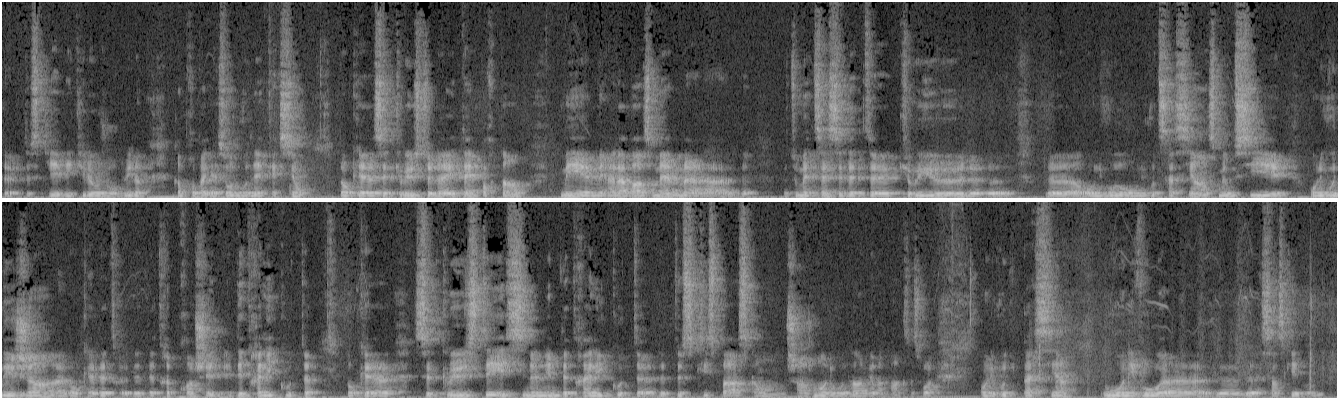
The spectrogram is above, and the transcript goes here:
de, ce qui est véhiculé aujourd'hui comme propagation au niveau de l'infection. Donc, cette curiosité-là est importante. Mais, mais à la base même euh, de, tout médecin, c'est d'être euh, curieux de, au, niveau, au niveau de sa science, mais aussi au niveau des gens, euh, donc d'être proche et d'être à l'écoute. Donc, cette curiosité est synonyme d'être à l'écoute de, ce qui se passe comme changement au niveau de l'environnement, que ce soit au niveau du patient ou au niveau de la science qui évolue.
